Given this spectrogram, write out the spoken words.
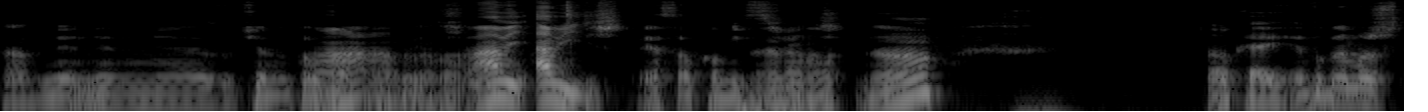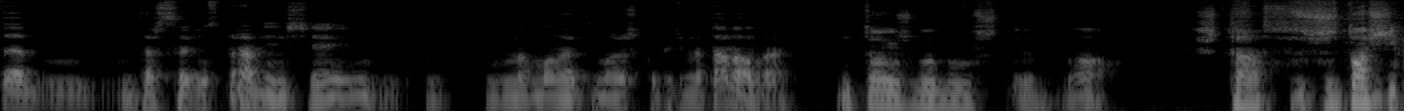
ten, nie, nie, nie zwróciłem na to A, uwagi. No, a, wi- a widzisz. Jest A alkomistrza, no. widzisz. No. Okej, w ogóle możesz te też sobie usprawnić, nie? Monety możesz kupić metalowe. To już by był o, Sztos. sztosik,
